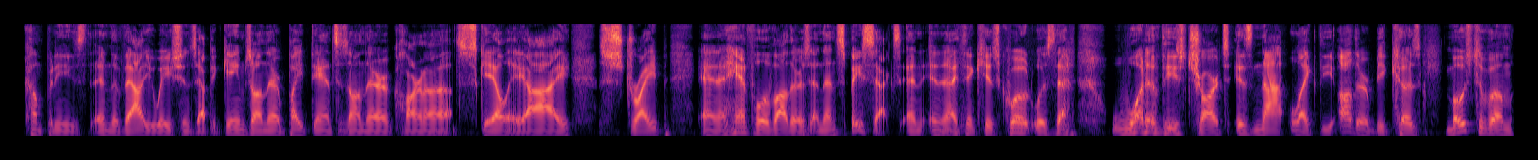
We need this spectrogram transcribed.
companies and the valuations. Epic Games on there, ByteDance is on there, Klarna, Scale AI, Stripe, and a handful of others, and then SpaceX. And and I think his quote was that one of these charts is not like the other because most of them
